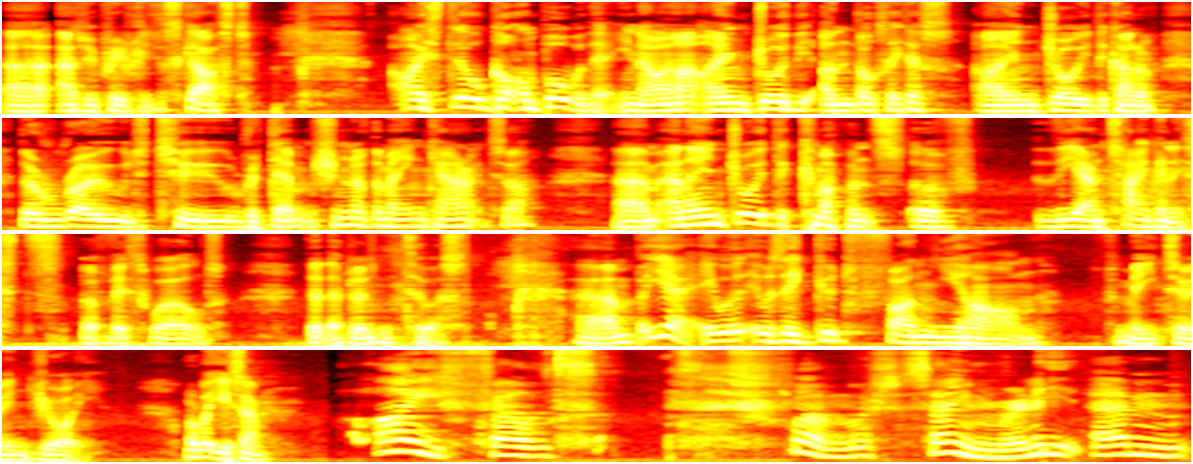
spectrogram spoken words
uh, as we previously discussed. I still got on board with it. You know, I, I enjoyed the underdog status. I enjoyed the kind of the road to redemption of the main character, um, and I enjoyed the comeuppance of the antagonists of this world that they're presenting to us. Um, but yeah, it was it was a good fun yarn for me to enjoy. What about you, Sam? I felt well much the same really. Um,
